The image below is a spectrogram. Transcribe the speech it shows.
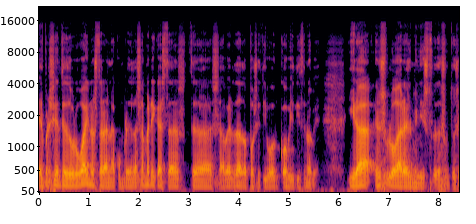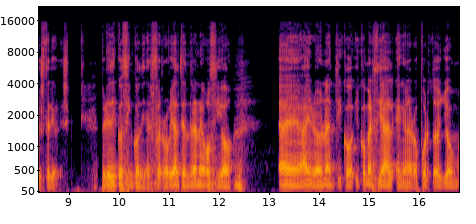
El presidente de Uruguay no estará en la cumbre de las Américas tras, haber dado positivo en COVID-19. Irá en su lugar el ministro de Asuntos Exteriores. Periódico Cinco Días. Ferrovial tendrá negocio eh, aeronáutico y comercial en el aeropuerto John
